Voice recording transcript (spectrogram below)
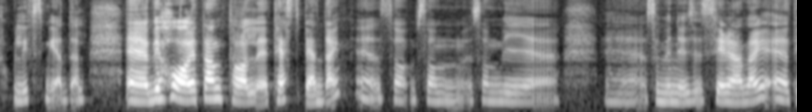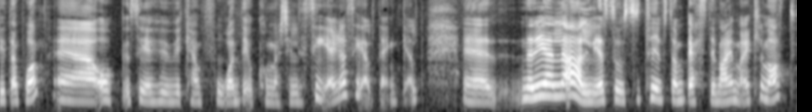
och livsmedel. Eh, vi har ett antal testbäddar eh, som, som, som vi eh, eh, som vi nu ser över, eh, tittar på eh, och ser hur vi kan få det att kommersialiseras helt enkelt. Eh, när det gäller alger så, så trivs de bäst i varmare klimat.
